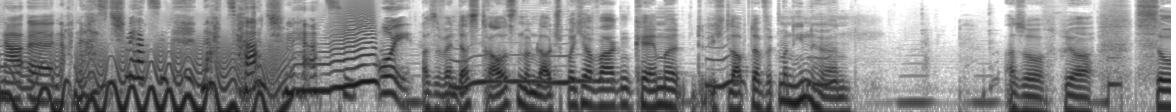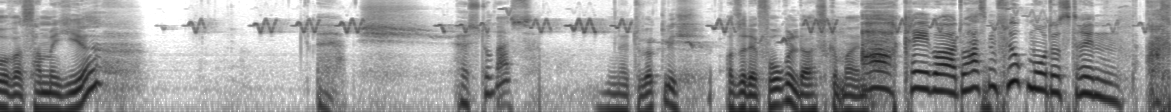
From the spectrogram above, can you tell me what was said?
na, äh, nach Nasenschmerzen, nach Zahnschmerzen. Ui. Also wenn das draußen mit dem Lautsprecherwagen käme, ich glaube, da wird man hinhören. Also, ja. So, was haben wir hier? Hörst du was? Nicht wirklich. Also der Vogel da ist gemeint. Ach, Gregor, du hast einen Flugmodus drin. Ach,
